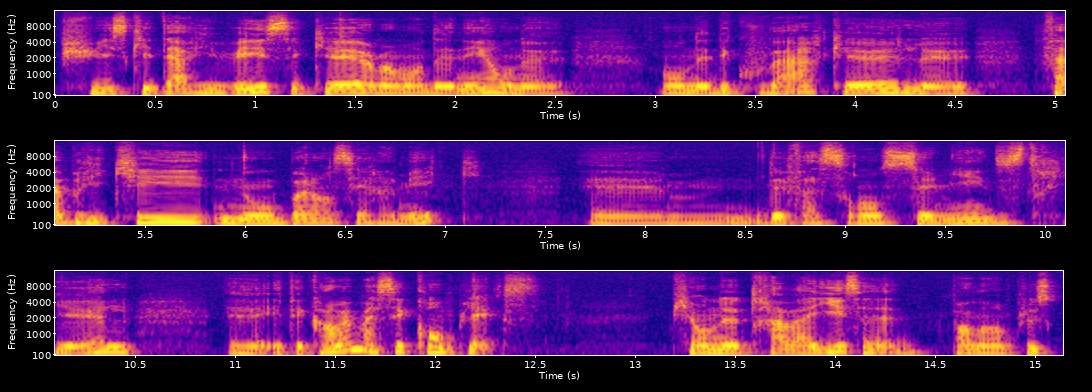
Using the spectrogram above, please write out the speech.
puis ce qui est arrivé, c'est qu'à un moment donné, on a, on a découvert que fabriquer nos bols en céramique de façon semi-industrielle euh, était quand même assez complexe. Puis on a travaillé ça, pendant plus,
